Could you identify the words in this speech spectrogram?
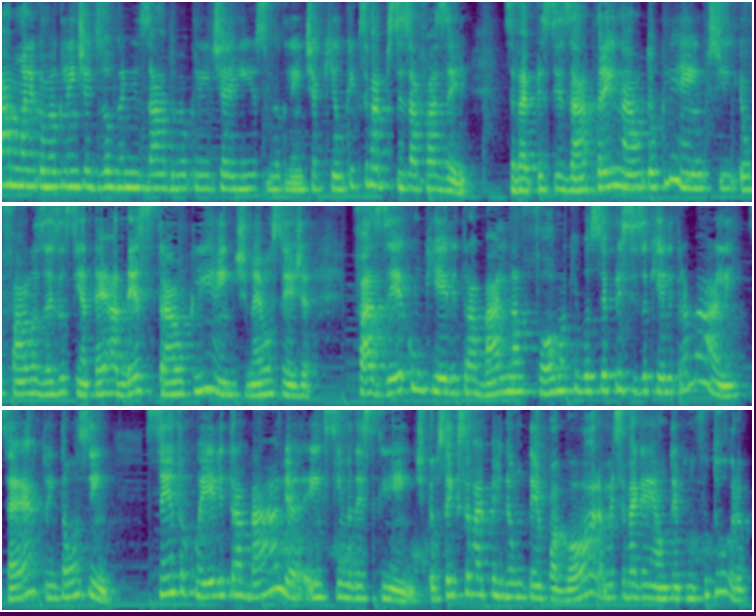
Ah, Mônica, meu cliente é desorganizado, meu cliente é isso, meu cliente é aquilo. O que, que você vai precisar fazer? Você vai precisar treinar o teu cliente. Eu falo, às vezes, assim, até adestrar o cliente, né? Ou seja, fazer com que ele trabalhe na forma que você precisa que ele trabalhe, certo? Então, assim, senta com ele e trabalha em cima desse cliente. Eu sei que você vai perder um tempo agora, mas você vai ganhar um tempo no futuro.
